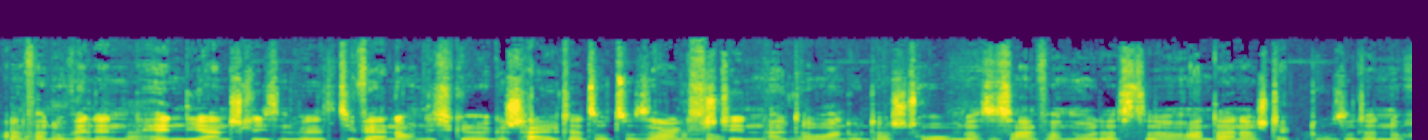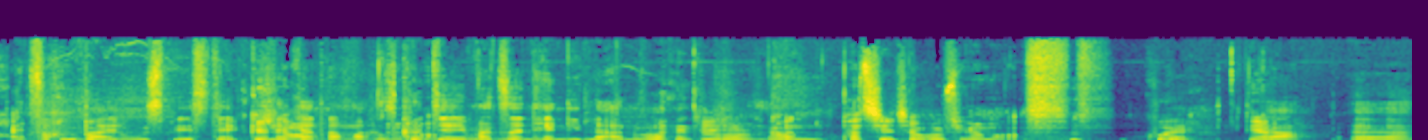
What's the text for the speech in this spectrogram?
Einfach nur, wenn du ein Handy anschließen willst. Die werden auch nicht geschaltet sozusagen. So. Die stehen halt dauernd unter Strom. Das ist einfach nur, dass du an deiner Steckdose dann noch. Einfach überall USB-Stecker genau. dran machen. Es ja. könnte ja jemand sein Handy laden wollen. Ja, kann, passiert ja häufiger mal. Cool. Ja. ja äh,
